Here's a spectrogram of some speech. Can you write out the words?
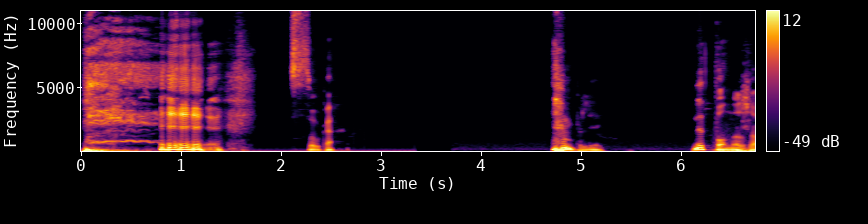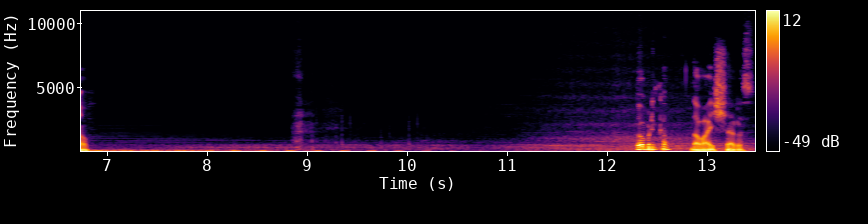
Сука. Не то нажав. Добренько, давай ще раз.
